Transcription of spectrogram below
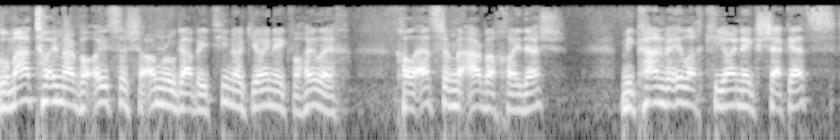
Uma toimar ba'oisa sha'amru gabe tinok yoinek v'hoilech kol eser me'arba chodesh mikan ve'ilach ki yoinek sheketz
